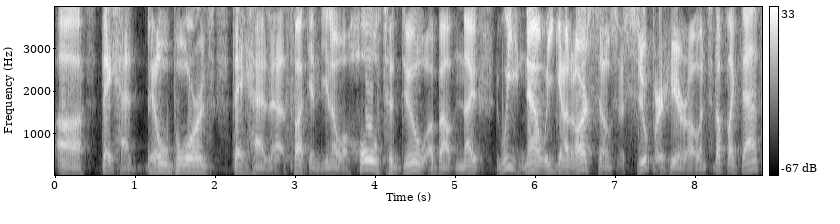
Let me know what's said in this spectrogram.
uh, they had billboards, they had uh, fucking you know a whole to do about Night. We now we got ourselves a superhero and stuff like that,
